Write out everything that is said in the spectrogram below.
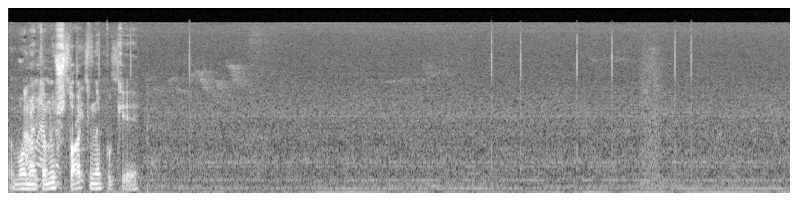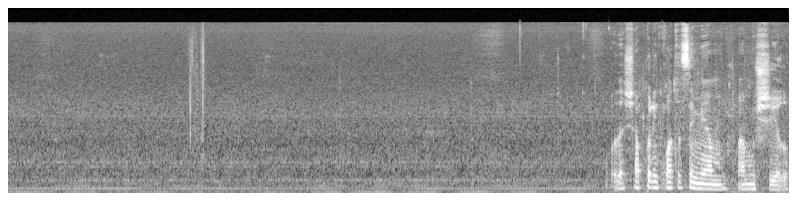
Eu vou aumentando o estoque, né? Porque Vou deixar por enquanto assim mesmo, a mochila.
